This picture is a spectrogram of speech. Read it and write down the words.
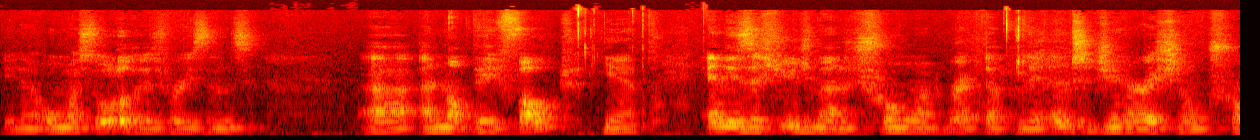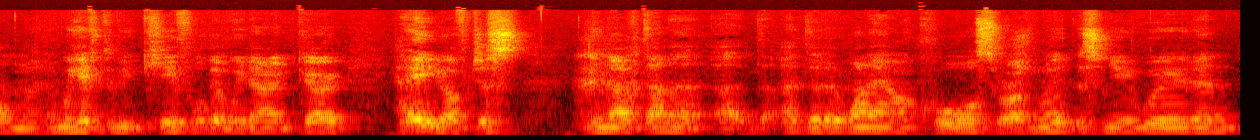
you know, almost all of those reasons, uh, are not their fault. Yeah. And there's a huge amount of trauma wrapped up in there, intergenerational trauma, and we have to be careful that we don't go, "Hey, I've just, you know, I've done a, a I did a one-hour course, or I've learnt this new word," and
